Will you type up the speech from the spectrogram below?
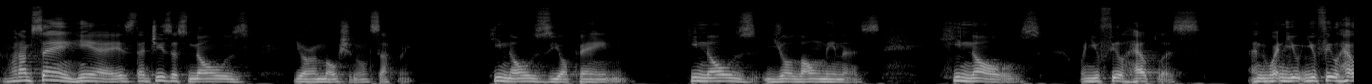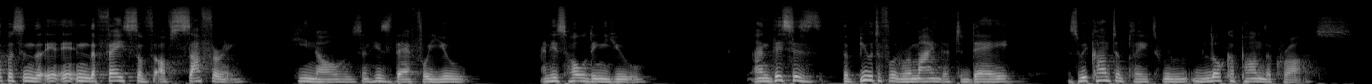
And what I'm saying here is that Jesus knows your emotional suffering. He knows your pain. He knows your loneliness. He knows when you feel helpless and when you, you feel helpless in the, in the face of, of suffering. He knows and He's there for you and He's holding you. And this is the beautiful reminder today as we contemplate, we look upon the cross.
